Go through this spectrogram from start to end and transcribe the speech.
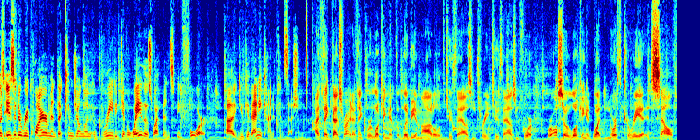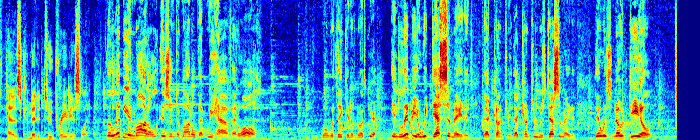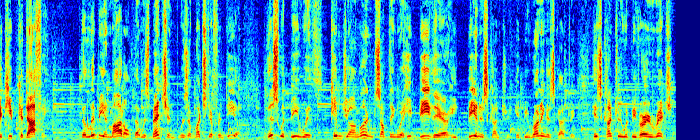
But is it a requirement that Kim Jong un agree to give away those weapons before uh, you give any kind of concession? I think that's right. I think we're looking at the Libya model of 2003, 2004. We're also looking at what North Korea itself has committed to previously. The Libyan model isn't a model that we have at all when we're thinking of North Korea. In Libya, we decimated that country. That country was decimated. There was no deal to keep Gaddafi. The Libyan model that was mentioned was a much different deal. This would be with Kim Jong un something where he'd be there, he'd be in his country, he'd be running his country. His country would be very rich.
